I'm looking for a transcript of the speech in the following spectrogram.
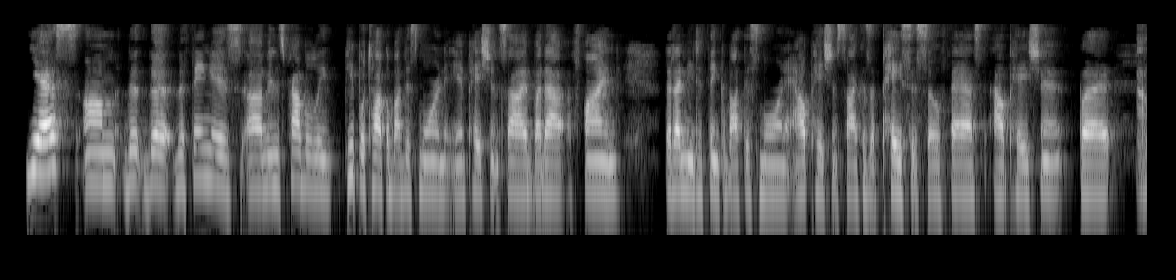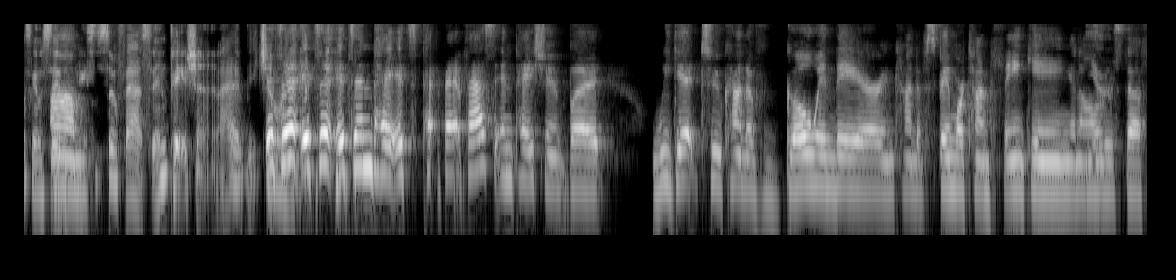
Yes, um, the the the thing is, um, and it's probably people talk about this more on the inpatient side, but I find that I need to think about this more on the outpatient side because the pace is so fast outpatient. But I was going to say um, the pace is so fast inpatient. I'd be chilling. It's in, it's in, it's in it's fast inpatient, but we get to kind of go in there and kind of spend more time thinking and all yeah. this stuff.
